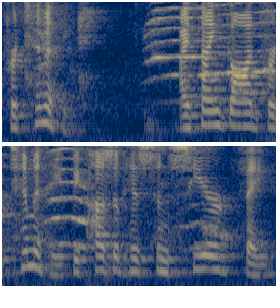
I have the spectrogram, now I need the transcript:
For Timothy. I thank God for Timothy because of his sincere faith.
